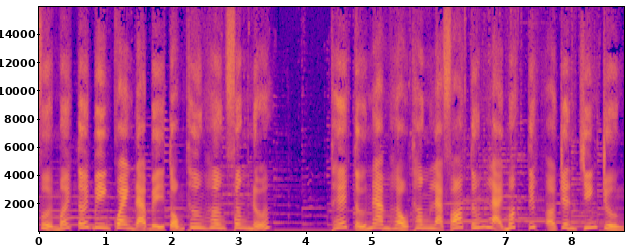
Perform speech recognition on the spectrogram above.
vừa mới tới biên quan đã bị tổn thương hơn phân nửa. Thế tử Nam Hầu Thân là phó tướng lại mất tích ở trên chiến trường.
